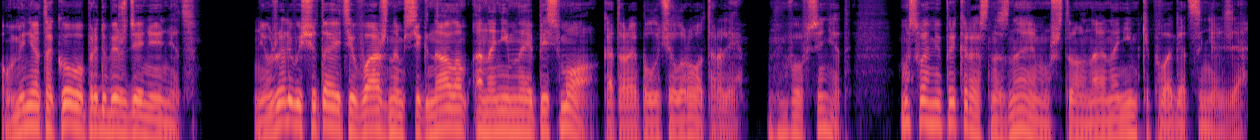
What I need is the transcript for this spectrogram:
«У меня такого предубеждения нет. Неужели вы считаете важным сигналом анонимное письмо, которое получил Роттерли?» «Вовсе нет. Мы с вами прекрасно знаем, что на анонимке полагаться нельзя».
